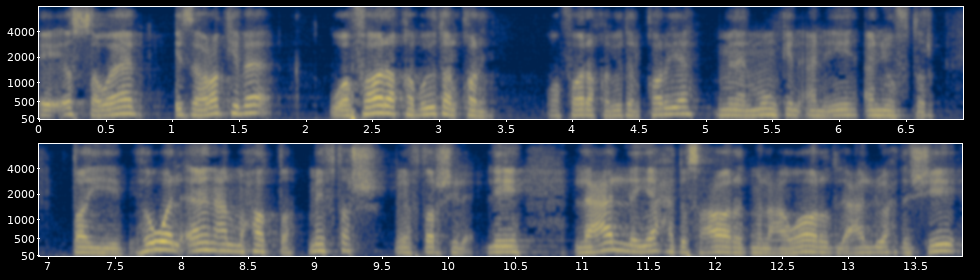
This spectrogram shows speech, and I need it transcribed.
الصواب؟ إذا ركب وفارق بيوت القرية. وفارق بيوت القرية من الممكن أن, إيه؟ أن يفطر. طيب هو الآن على المحطة ما يفطرش ما يفطرش لا. ليه؟ لعل يحدث عارض من العوارض لعل يحدث شيء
